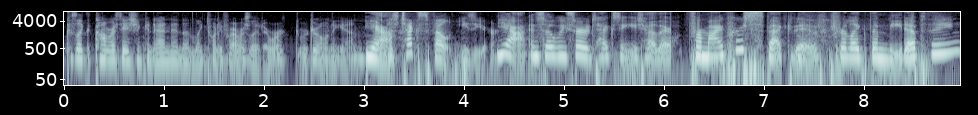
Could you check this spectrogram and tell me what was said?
because like the conversation can end and then like 24 hours later we're we're going again. Yeah. just text felt easier. Yeah, and so we started texting each other. From my perspective, for like the meetup thing,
